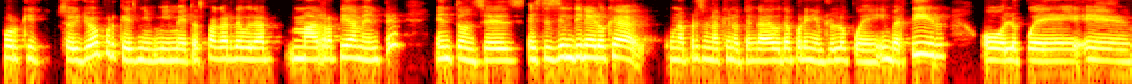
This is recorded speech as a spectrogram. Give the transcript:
porque soy yo, porque es mi, mi meta es pagar deuda más rápidamente. Entonces, este es un dinero que una persona que no tenga deuda, por ejemplo, lo puede invertir o lo puede eh,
